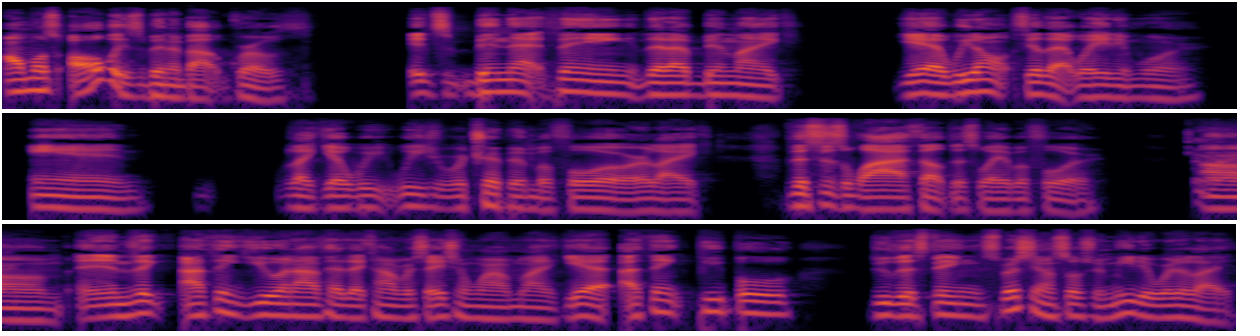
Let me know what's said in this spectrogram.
almost always been about growth. It's been that thing that I've been like, yeah, we don't feel that way anymore. And like, yo, we, we were tripping before or like, this is why I felt this way before. Right. Um, and I think, I think you and I've had that conversation where I'm like, yeah, I think people do this thing, especially on social media where they're like,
